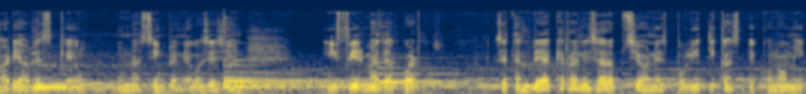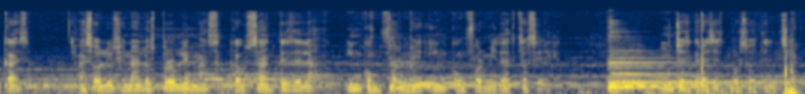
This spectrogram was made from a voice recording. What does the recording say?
variables que una simple negociación y firma de acuerdos. Se tendría que realizar opciones políticas, económicas, a solucionar los problemas causantes de la inconformidad social. Muchas gracias por su atención.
